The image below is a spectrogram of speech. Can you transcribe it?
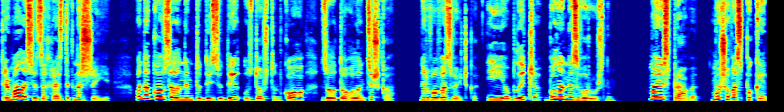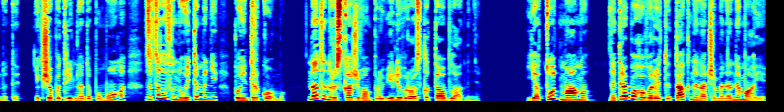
трималася за хрестик на шиї. Вона ковзала ним туди-сюди, уздовж тонкого золотого ланцюжка, нервова звичка. Її обличчя було незворушним. Маю справи, мушу вас покинути. Якщо потрібна допомога, зателефонуйте мені по інтеркому. Натан розкаже вам про вілів розклад та обладнання. Я тут, мамо, не треба говорити так, неначе мене немає.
